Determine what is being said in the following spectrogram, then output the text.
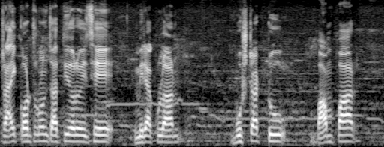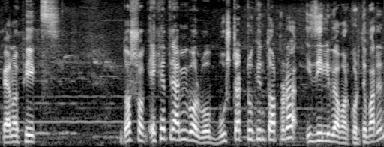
ট্রাই কন্ট্রোল জাতীয় রয়েছে, Miraculan, booster two, bumper, Panofix. দর্শক, এক্ষেত্রে আমি বলব, বুস্টার টু কিন্তু আপনারা ইজিলি ব্যবহার করতে পারেন।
